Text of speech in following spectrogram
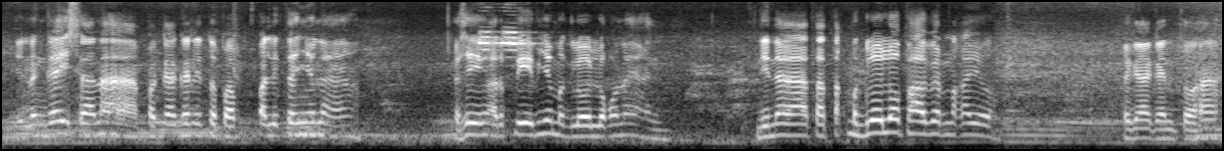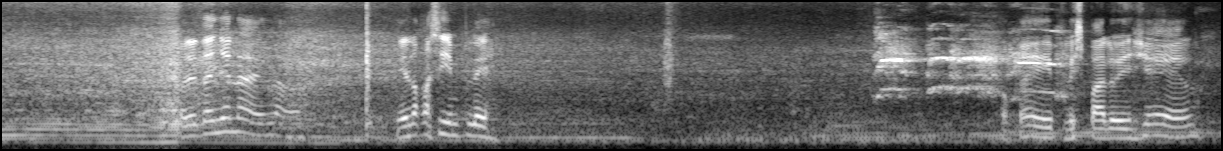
Yun lang guys, sana pagka ganito papalitan nyo na. Kasi yung RPM nyo maglolo ko na yan. Hindi na tatak maglolo power na kayo. Pagka ganito ha. Palitan nyo na, yun lang. ah. Lang kasimple. Okay, please follow and share.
